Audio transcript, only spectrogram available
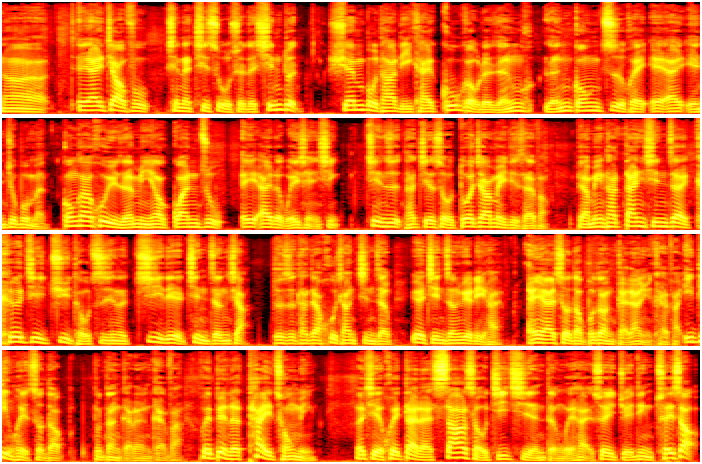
那 AI 教父现在七十五岁的辛顿宣布他离开 Google 的人人工智慧 AI 研究部门，公开呼吁人民要关注 AI 的危险性。近日他接受多家媒体采访，表明他担心在科技巨头之间的激烈竞争下，就是大家互相竞争，越竞争越厉害。AI 受到不断改良与开发，一定会受到不断改良与开发，会变得太聪明，而且会带来杀手机器人等危害，所以决定吹哨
